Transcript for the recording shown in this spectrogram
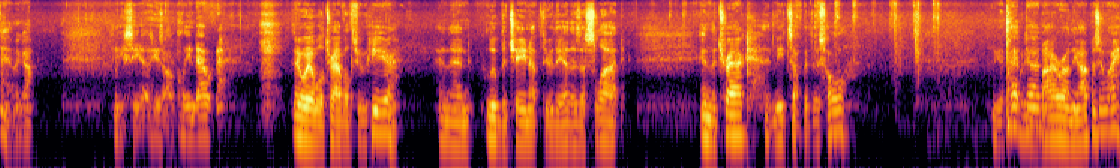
There we go. You see how she's all cleaned out. The oil will travel through here and then lube the chain up through there. There's a slot in the track that meets up with this hole. We get that done. Bar on the opposite way.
